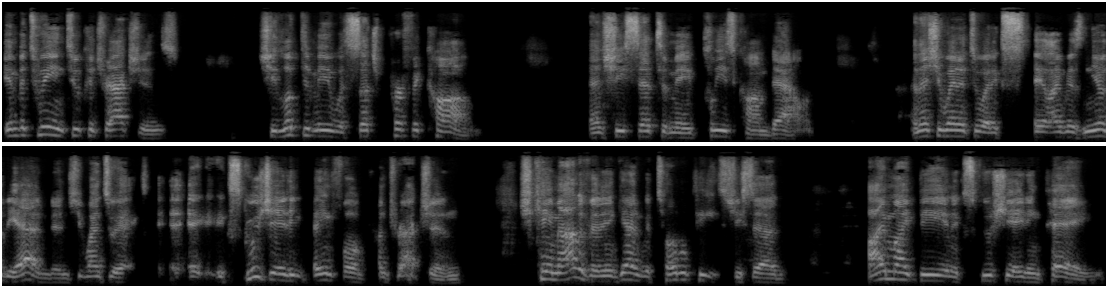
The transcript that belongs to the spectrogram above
in between two contractions, she looked at me with such perfect calm. And she said to me, please calm down. And then she went into an, ex- I was near the end, and she went to ex- excruciating, painful contraction she came out of it, and again, with total peace, she said, I might be in excruciating pain,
